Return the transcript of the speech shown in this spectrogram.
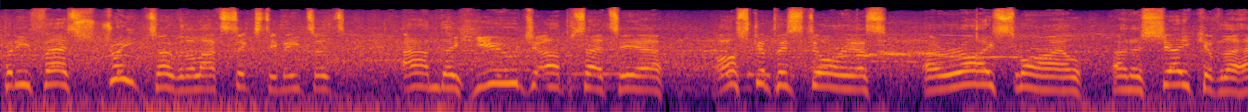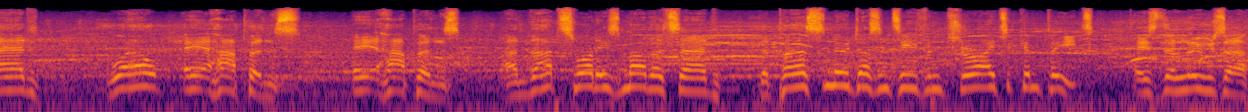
but he fair streaked over the last 60 metres. And the huge upset here, Oscar Pistorius, a wry smile and a shake of the head. Well, it happens. It happens. And that's what his mother said. The person who doesn't even try to compete is the loser.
